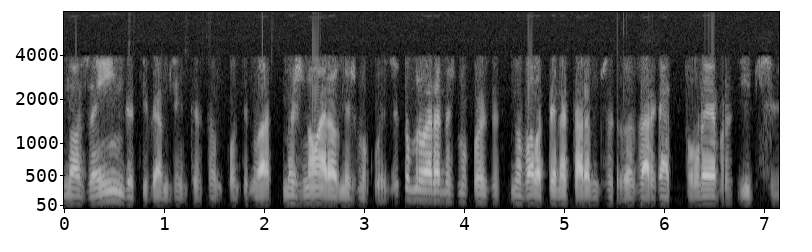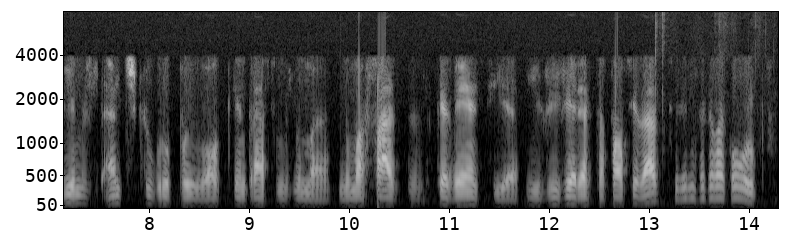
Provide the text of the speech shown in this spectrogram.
nós ainda tivemos a intenção de continuar, mas não era a mesma coisa. E como não era a mesma coisa, não vale a pena estarmos a dar gato por lebre e decidimos, antes que o grupo, ou que entrássemos numa, numa fase de decadência e viver essa falsidade, decidimos acabar com o grupo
